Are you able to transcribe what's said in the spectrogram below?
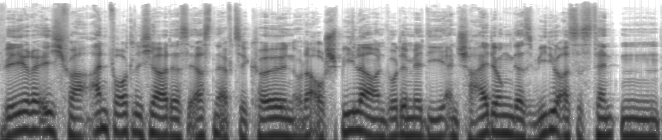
Wäre ich Verantwortlicher des ersten FC Köln oder auch Spieler und würde mir die Entscheidung des Videoassistenten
